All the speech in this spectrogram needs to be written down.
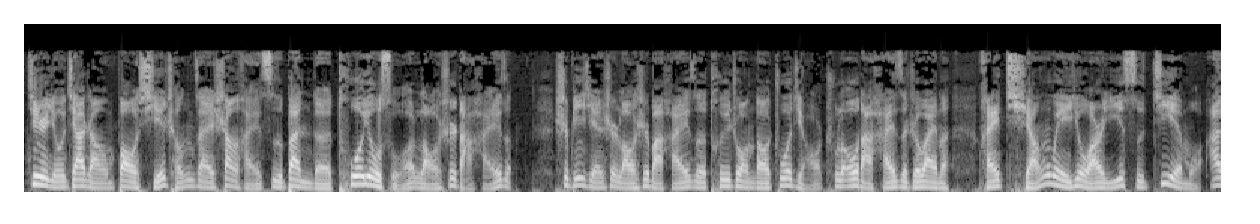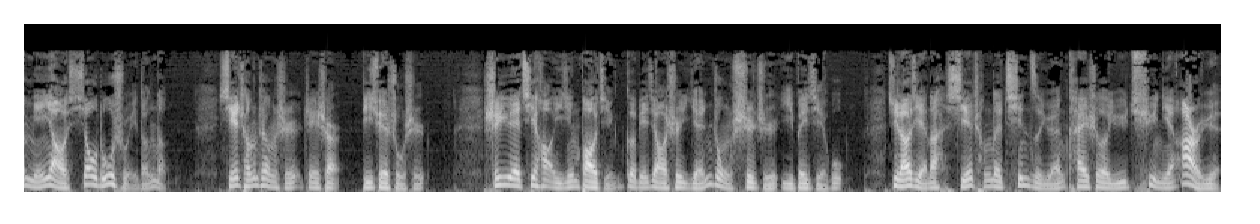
近日有家长报携程在上海自办的托幼所老师打孩子。视频显示，老师把孩子推撞到桌角，除了殴打孩子之外呢，还强喂幼儿疑似芥末、安眠药、消毒水等等。携程证实这事儿的确属实。十一月七号已经报警，个别教师严重失职，已被解雇。据了解呢，携程的亲子园开设于去年二月，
